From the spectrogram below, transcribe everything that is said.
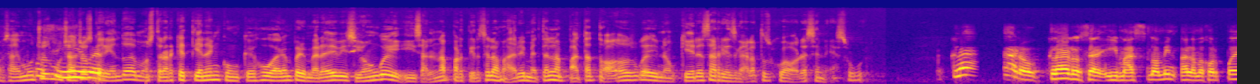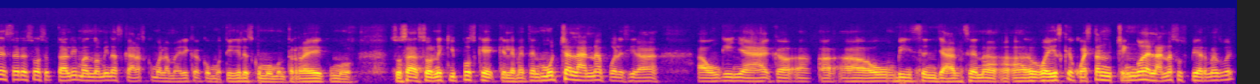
O sea, hay muchos pues muchachos queriendo demostrar que tienen con qué jugar en primera división, güey, y salen a partirse la madre y meten la pata a todos, güey, y no quieres arriesgar a tus jugadores en eso, güey. Claro, Claro, o sea, y más a lo mejor puede ser eso aceptable y más nóminas caras como el América, como Tigres, como Monterrey, como, o sea, son equipos que, que le meten mucha lana, puedes ir a, a un Guiñac, a, a, un Vincent Janssen, a, güeyes que cuestan un chingo de lana sus piernas, güey,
